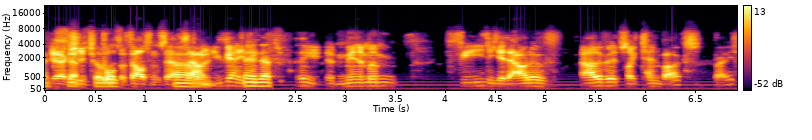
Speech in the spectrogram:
accepts actually to pull the thousand sats um, out. You can't even. And that's, I think a minimum fee to get out of out of it is like ten bucks, right?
